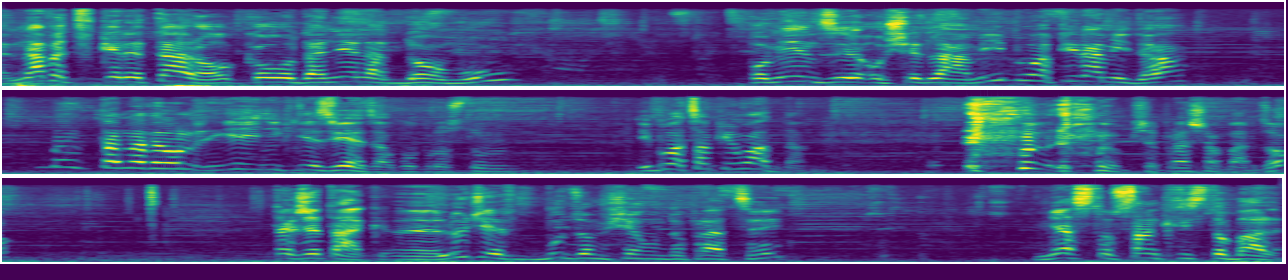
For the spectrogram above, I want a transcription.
E, Nawet w Querétaro, koło Daniela domu, pomiędzy osiedlami była piramida. No, tam nawet on, jej nikt nie zwiedzał po prostu i była całkiem ładna. Przepraszam bardzo. Także tak, e, ludzie budzą się do pracy. Miasto San Cristobal,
